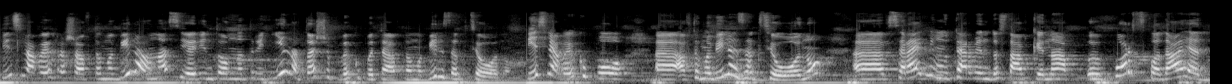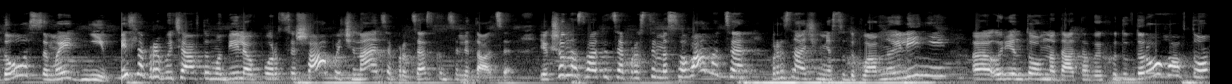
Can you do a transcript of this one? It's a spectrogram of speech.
Після виграшу автомобіля у нас є орієнтовно три дні на те, щоб викупити автомобіль з аукціону. Після викупу е, автомобіля з аукціону е, в середньому термін доставки на порт складає до 7 днів. Після прибуття автомобіля в порт США починається процес консолідації. Якщо назвати це простими словами, це призначення судоплавної лінії, орієнтовна дата виходу в дорогу авто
